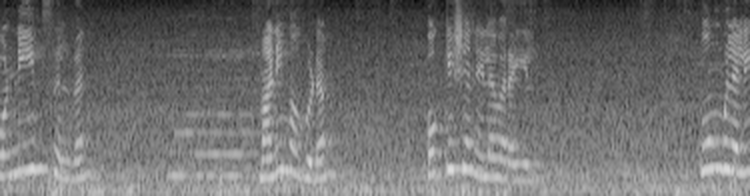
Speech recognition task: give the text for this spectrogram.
பொன்னியின் செல்வன். மணிமகுடம் பொக்கிஷ நிலவரையில். பூங்குழலி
